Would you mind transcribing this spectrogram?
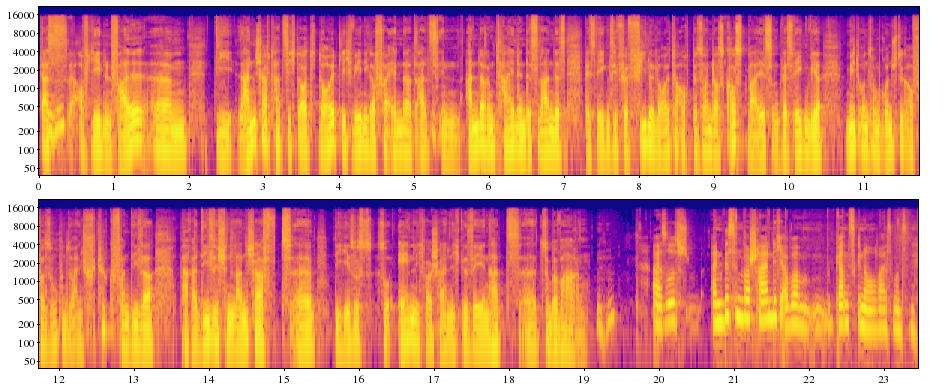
Das mhm. auf jeden Fall. Ähm, die Landschaft hat sich dort deutlich weniger verändert als in anderen Teilen des Landes, weswegen sie für viele Leute auch besonders kostbar ist und weswegen wir mit unserem Grundstück auch versuchen, so ein Stück von dieser paradiesischen Landschaft, äh, die Jesus so ähnlich wahrscheinlich gesehen hat, äh, zu bewahren. Mhm. Also es ein bisschen wahrscheinlich, aber ganz genau weiß man es nicht.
